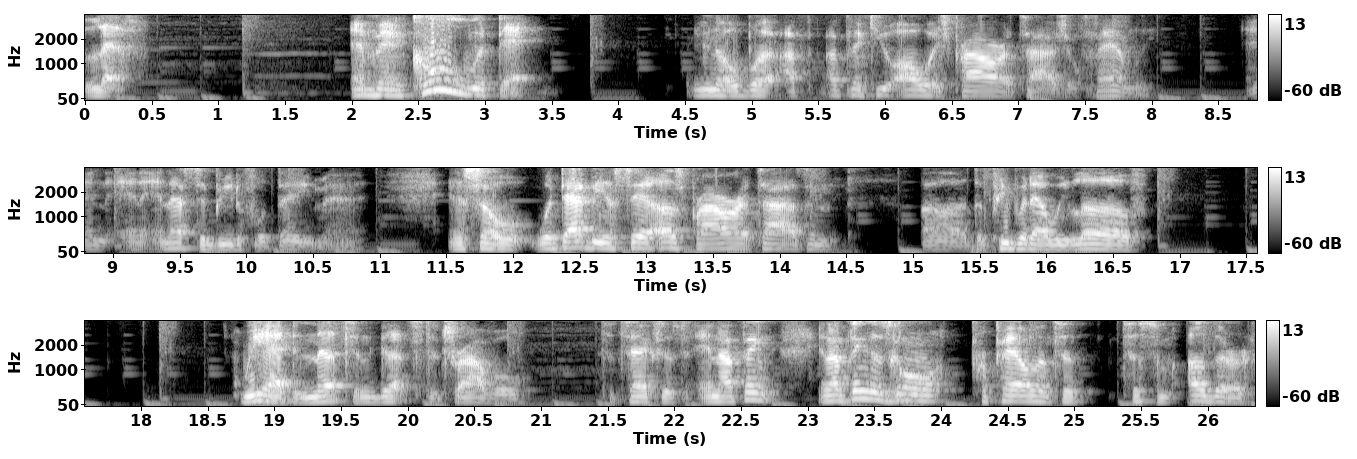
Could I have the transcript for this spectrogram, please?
left and been cool with that. You know, but I, I think you always prioritize your family. And, and and that's the beautiful thing, man. And so with that being said, us prioritizing uh the people that we love, we had the nuts and guts to travel to Texas, and I think and I think it's going to propel into to some other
